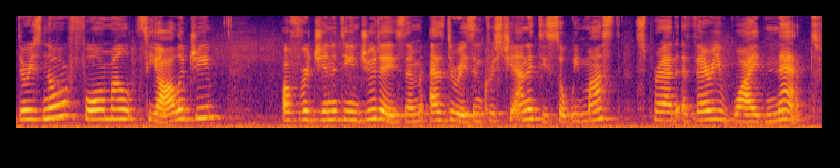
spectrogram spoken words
There is no formal theology of virginity in Judaism as there is in Christianity, so we must spread a very wide net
